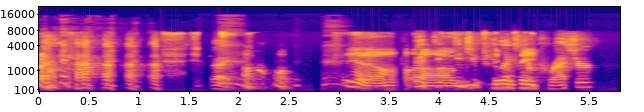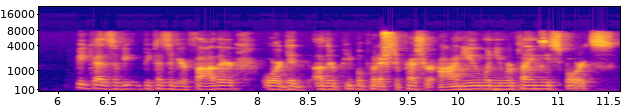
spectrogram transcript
right. you know, um, did, did, you feel extra they, pressure because of because of your father, or did other people put extra pressure on you when you were playing these sports?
